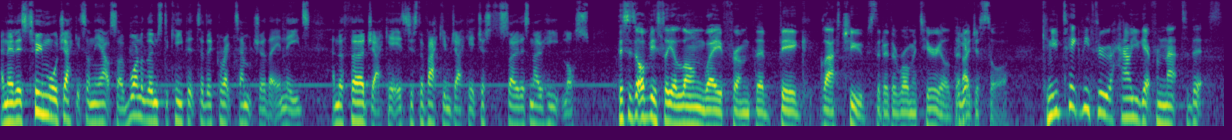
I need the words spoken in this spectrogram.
and then there's two more jackets on the outside. One of them's to keep it to the correct temperature that it needs, and the third jacket is just a vacuum jacket, just so there's no heat loss. This is obviously a long way from the big glass tubes that are the raw material that yep. I just saw. Can you take me through how you get from that to this?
